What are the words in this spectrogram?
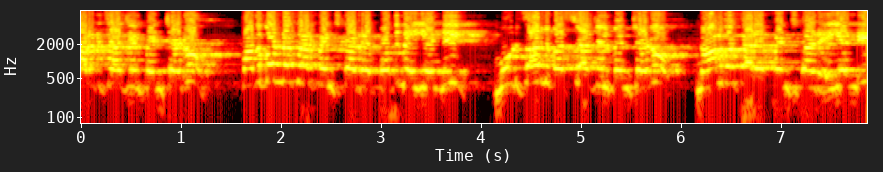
కరెంట్ ఛార్జీలు పెంచాడు. పదకొండోసారి పెంచుతాడు రేపు పొద్దున వెయ్యండి. మూడు సార్లు బస్ ఛార్జీలు పెంచాడు. నాలుగోసారి పెంచుతాడు వెయ్యండి.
